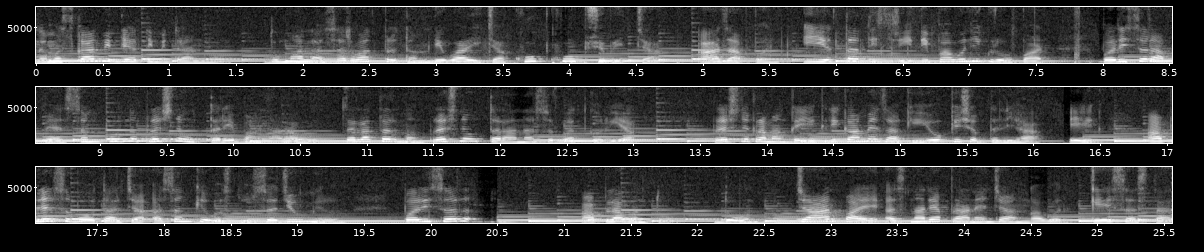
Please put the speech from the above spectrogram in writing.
नमस्कार विद्यार्थी मित्रांनो. तुम्हाला सर्वात प्रथम दिवाळीच्या खूप खूप शुभेच्छा. आज आपण इयत्ता तिसरी दीपावली गृहपाठ परिसर अभ्यास संपूर्ण प्रश्न उत्तरे पाहणार आहोत. चला तर मग प्रश्न उत्तरांना सुरुवात करूया. प्रश्न क्रमांक एक रिकाम्या जागी योग्य शब्द लिहा. एक आपल्या सभोवतालच्या असंख्य वस्तू सजीव मिळून परिसर आपला बनतो. दोन चार पाय असणाऱ्या प्राण्यांच्या अंगावर केस असतात.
